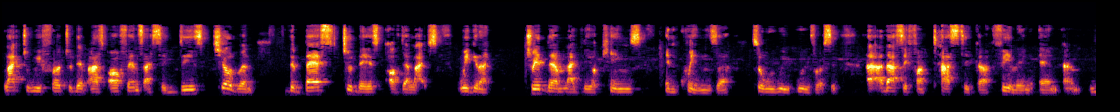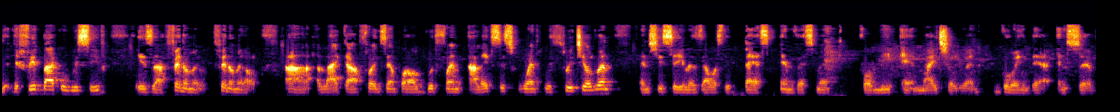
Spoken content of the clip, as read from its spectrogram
like to refer to them as orphans. I say these children the best two days of their lives. We're going to treat them like they are kings and queens. Uh, so we, we, reverse it. Uh, that's a fantastic uh, feeling. And um, the, the, feedback we receive is uh, phenomenal. phenomenal. Uh, like, uh, for example, our good friend Alexis went with three children, and she said that was the best investment for me and my children going there and serve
